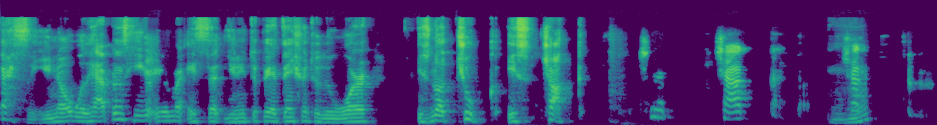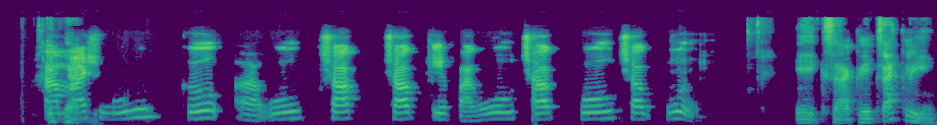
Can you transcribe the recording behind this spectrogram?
Casi. You know what happens here, Irma, is that you need to pay attention to the word. It's not chuk, it's chuck. Chuck. Mhm. Chuck. How Exactly. much wool could a wool chuck chuck if a wool chuck wool chuck wool? Exactly, exactly.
